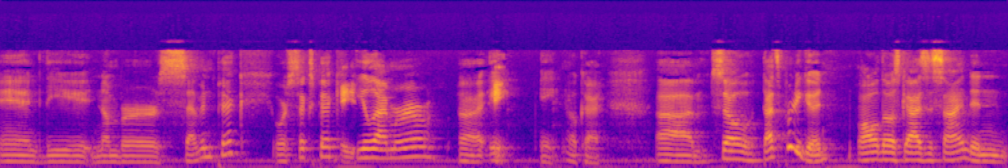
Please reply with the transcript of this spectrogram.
and the number seven pick or six pick, Eight. Elih Marrero. Uh, eight. Eight. Okay. Um, so that's pretty good. All those guys have signed, and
